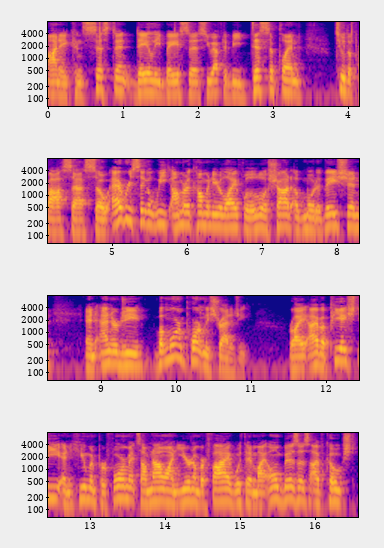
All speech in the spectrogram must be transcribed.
on a consistent daily basis. You have to be disciplined to the process. So every single week, I'm going to come into your life with a little shot of motivation and energy, but more importantly, strategy. Right? I have a PhD in human performance. I'm now on year number five within my own business. I've coached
